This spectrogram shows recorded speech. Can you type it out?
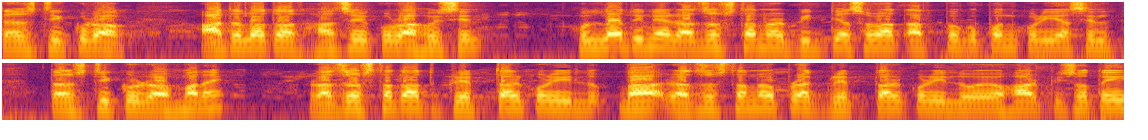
তছদিকুৰক আদালতত হাজিৰ কৰোৱা হৈছিল। ষোল্ল দিনে ৰাজস্থানৰ বিদ্যাচৰত আত্মগোপন কৰি আছিল তছদিকুৰ ৰহমানে। ৰাজস্থানত গ্ৰেপ্তাৰ কৰি বা ৰাজস্থানৰ পৰা গ্ৰেপ্তাৰ কৰি লৈ অহাৰ পিছতেই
